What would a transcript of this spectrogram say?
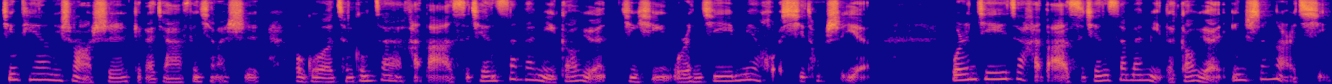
今天历史老师给大家分享的是，我国成功在海拔四千三百米高原进行无人机灭火系统实验。无人机在海拔四千三百米的高原应声而起，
